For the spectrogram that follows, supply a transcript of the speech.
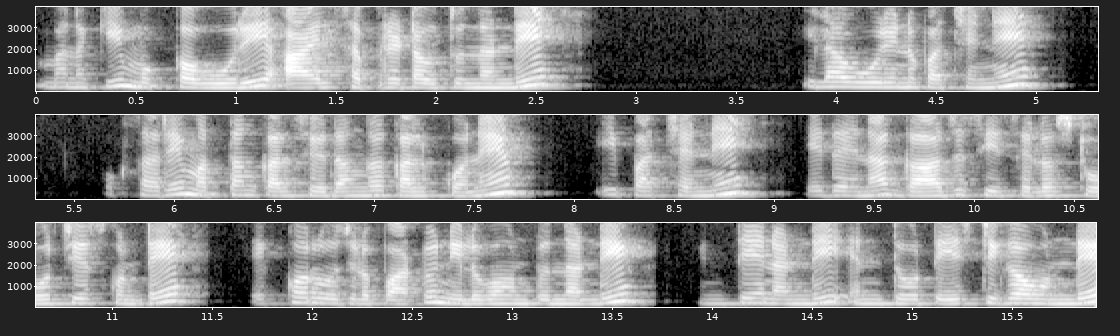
మనకి ముక్క ఊరి ఆయిల్ సపరేట్ అవుతుందండి. ఇలా ఊరిన పచ్చడిని ఒకసారి మొత్తం కలిసే విధంగా కలుపుకొని ఈ పచ్చడిని ఏదైనా గాజు సీసాలో స్టోర్ చేసుకుంటే ఎక్కువ రోజుల పాటు నిలువ ఉంటుందండి. ఇంతేనండి. ఎంతో టేస్టీగా ఉండే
